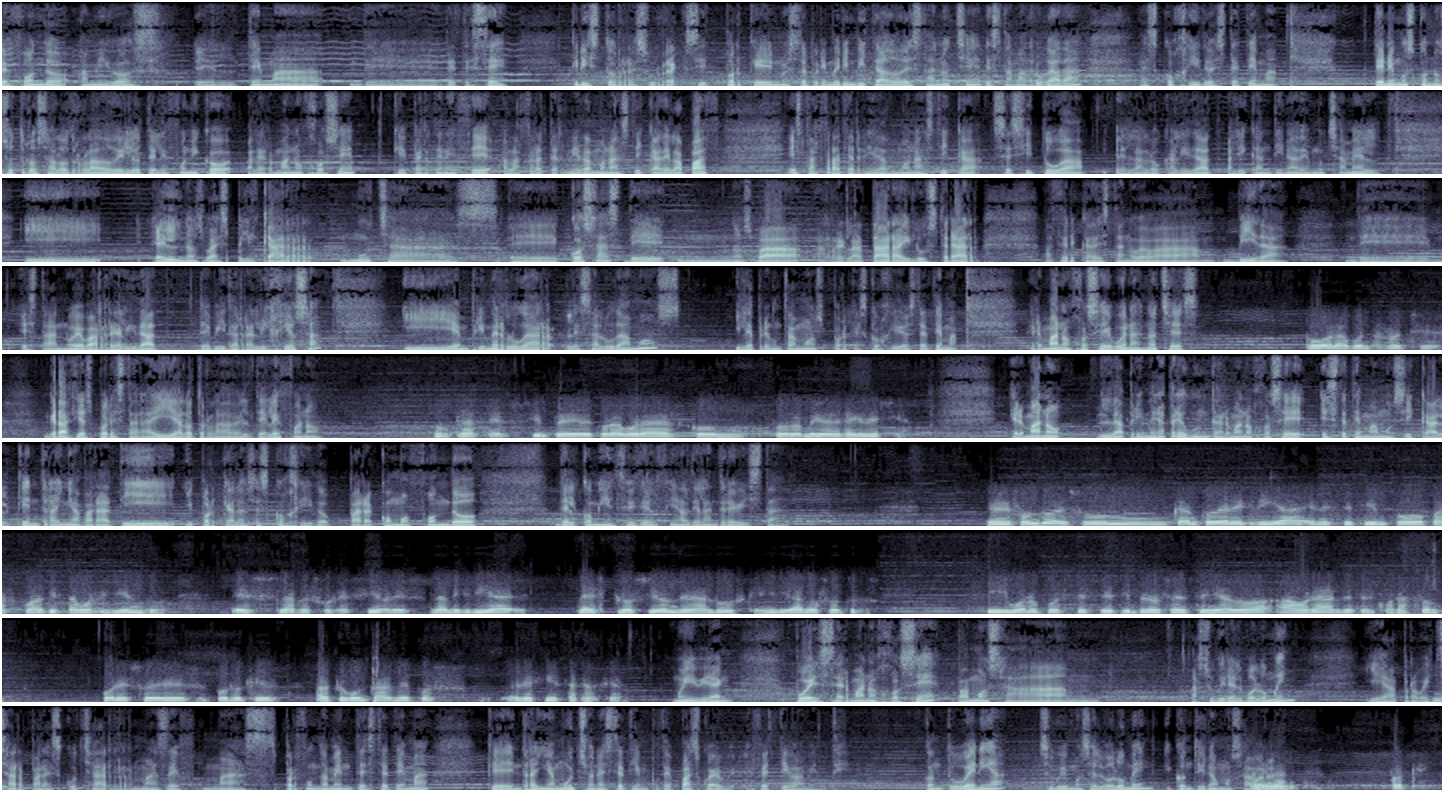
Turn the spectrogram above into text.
De fondo, amigos, el tema de, de TC Cristo Resurrexit, porque nuestro primer invitado de esta noche, de esta madrugada, ha escogido este tema. Tenemos con nosotros al otro lado del hilo telefónico al hermano José, que pertenece a la Fraternidad Monástica de la Paz. Esta fraternidad monástica se sitúa en la localidad alicantina de Muchamel y él nos va a explicar muchas eh, cosas, de, nos va a relatar, a ilustrar acerca de esta nueva vida, de esta nueva realidad de vida religiosa. Y en primer lugar le saludamos y le preguntamos por qué ha escogido este tema. Hermano José, buenas noches. Hola, buenas noches. Gracias por estar ahí al otro lado del teléfono. Un placer siempre colaborar con todos los medios de la Iglesia. Hermano, la primera pregunta, hermano José, este tema musical, ¿qué entraña para ti y por qué lo has escogido para como fondo del comienzo y del final de la entrevista? En el fondo es un canto de alegría en este tiempo pascual que estamos viviendo. Es la resurrección, es la alegría, la explosión de la luz que llega a nosotros. Y bueno, pues ese siempre nos ha enseñado a orar desde el corazón. Por eso es por lo que al preguntarme, pues elegí esta canción. Muy bien, pues hermano José, vamos a, a subir el volumen y a aprovechar para escuchar más, de, más profundamente este tema que entraña mucho en este tiempo de Pascua, efectivamente. Con tu venia, subimos el volumen y continuamos ahora. Adelante.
